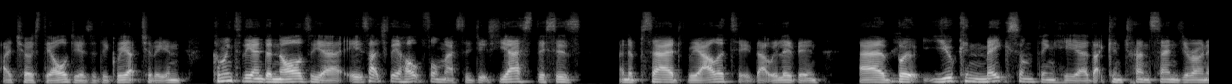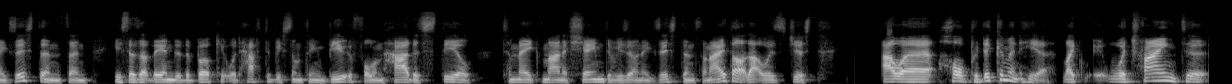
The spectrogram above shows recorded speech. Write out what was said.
I chose theology as a degree, actually. And coming to the end of nausea, it's actually a hopeful message. It's yes, this is an absurd reality that we live in. Uh, but you can make something here that can transcend your own existence. And he says at the end of the book, it would have to be something beautiful and hard as steel to make man ashamed of his own existence. And I thought that was just our whole predicament here. Like we're trying to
